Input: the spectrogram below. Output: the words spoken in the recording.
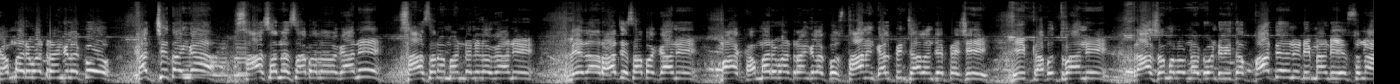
కమ్మరి వడ్రంగులకు ఖచ్చితంగా ఖచ్చితంగా శాసనసభలో కానీ శాసన మండలిలో కానీ లేదా రాజ్యసభ కానీ మా కమ్మరి వడ్రంగులకు స్థానం కల్పించాలని చెప్పేసి ఈ ప్రభుత్వాన్ని రాష్ట్రంలో ఉన్నటువంటి వివిధ పార్టీలను డిమాండ్ చేస్తున్నా.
